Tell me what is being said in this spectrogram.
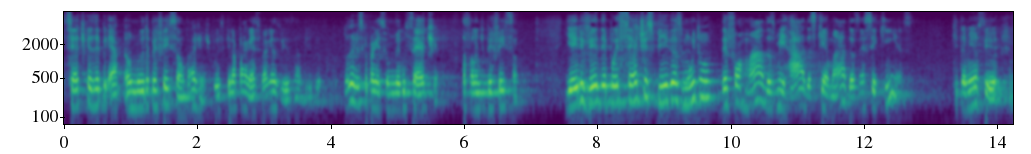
Sete quer dizer, é, o número da perfeição, tá, gente? Por isso que ele aparece várias vezes na Bíblia. Toda vez que apareceu o número sete, está falando de perfeição. E aí ele vê depois sete espigas muito deformadas, mirradas, queimadas, né, sequinhas, que também, ou seja,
